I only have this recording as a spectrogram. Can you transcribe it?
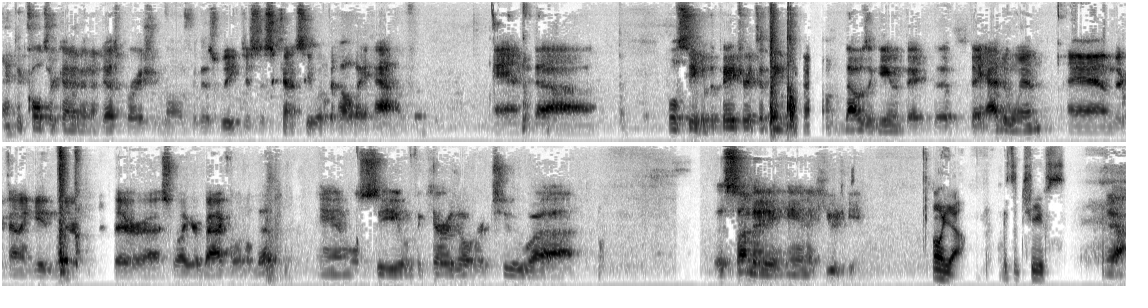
I think the Colts are kind of in a desperation mode for this week, just to kind of see what the hell they have. And uh, we'll see. With the Patriots, I think you know, that was a game that they that they had to win, and they're kind of getting their their uh, swagger back a little bit. And we'll see if it carries over to uh, this Sunday in a huge game. Oh yeah, it's the Chiefs. Yeah.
